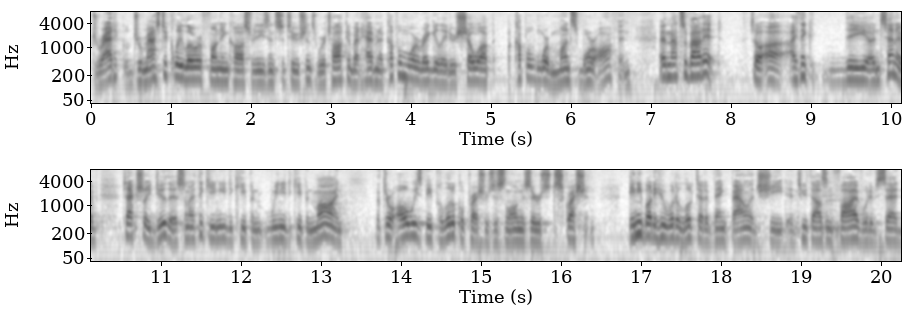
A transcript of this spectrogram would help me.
dramatically lower funding costs for these institutions. We're talking about having a couple more regulators show up a couple more months more often, and that's about it. So uh, I think the incentive to actually do this, and I think you need to keep in, we need to keep in mind that there will always be political pressures as long as there's discretion. Anybody who would have looked at a bank balance sheet in 2005 would have said,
